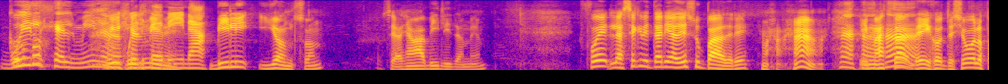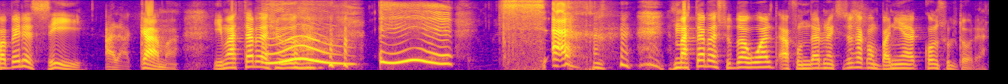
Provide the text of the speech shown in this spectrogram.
Wilhelmina. Wilhelmina Wilhelmina. Billy Johnson, se llama Billy también. fue la secretaria de su padre. y más tarde le dijo, ¿te llevo los papeles? Sí, a la cama. Y más tarde ayudó... más tarde ayudó a Walt a fundar una exitosa compañía consultora.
